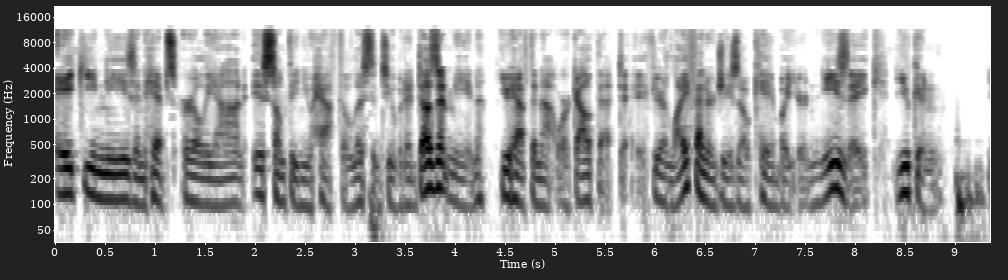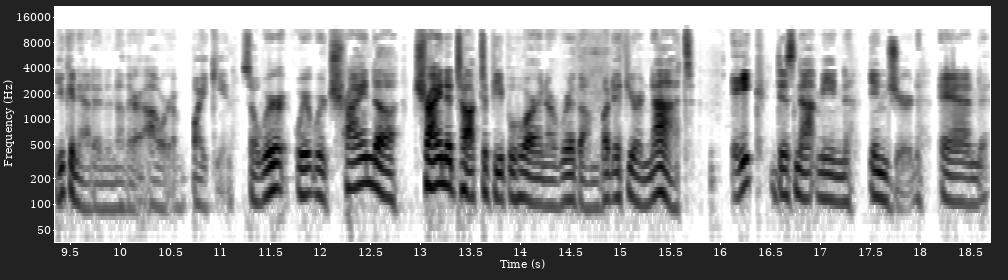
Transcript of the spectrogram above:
achy knees and hips early on is something you have to listen to, but it doesn't mean you have to not work out that day. If your life energy is okay, but your knees ache, you can you can add in another hour of biking. So we're we're, we're trying to trying to talk to people who are in a rhythm, but if you're not, ache does not mean injured and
